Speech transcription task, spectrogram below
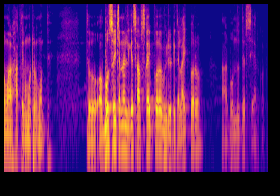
তোমার হাতের মুঠোর মধ্যে। তো অবশ্যই চ্যানেলটিকে সাবস্ক্রাইব করো, ভিডিওটিকে লাইক করো, আর বন্ধুদের শেয়ার করো।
